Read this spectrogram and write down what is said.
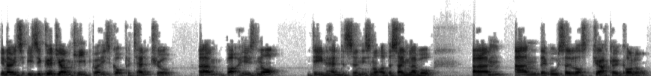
You know, he's, he's a good young keeper. He's got potential, um, but he's not Dean Henderson. He's not at the same level. Um, and they've also lost Jack O'Connell,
